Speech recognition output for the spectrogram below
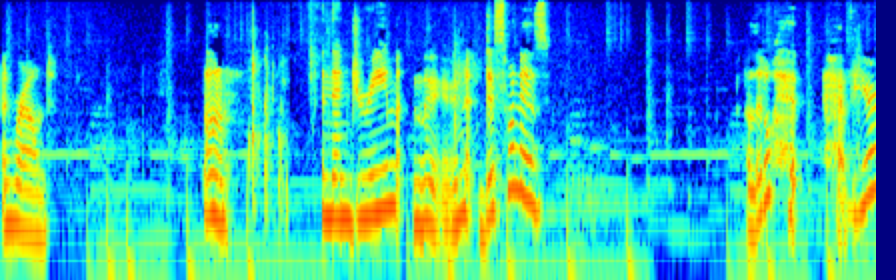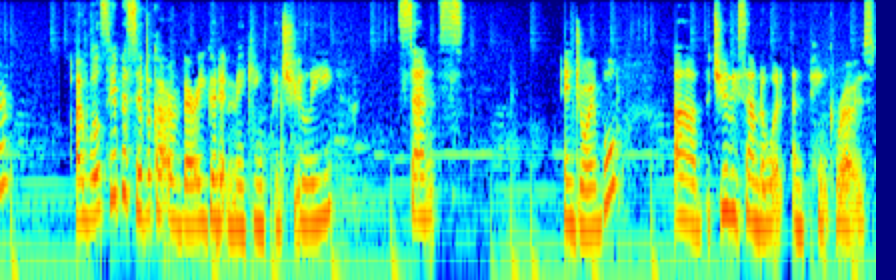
and round. Mmm. And then Dream Moon. This one is a little he heavier. I will say Pacifica are very good at making patchouli scents enjoyable. Um, patchouli, sandalwood, and pink rose.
